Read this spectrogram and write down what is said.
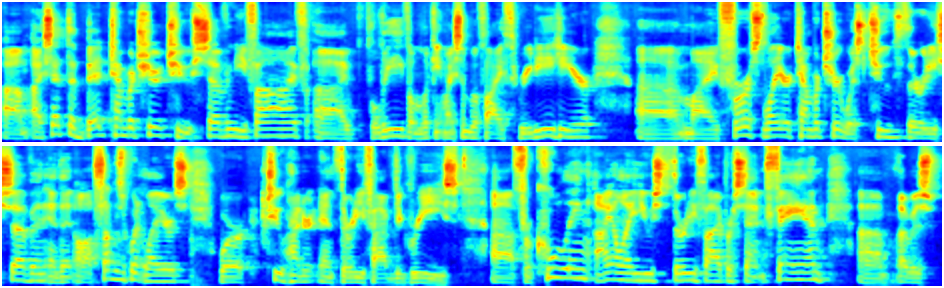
Um, I set the bed temperature to 75. Uh, I believe I'm looking at my Simplify 3D here. Uh, my first layer temperature was 237 and then all subsequent layers were 235 degrees. Uh, for cooling, I only used 35% fan. Um, I was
